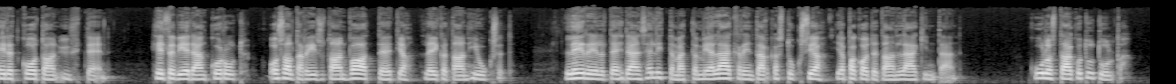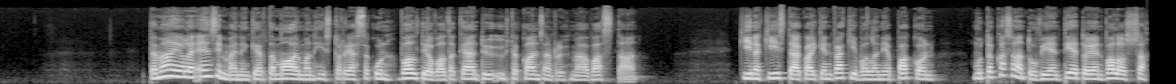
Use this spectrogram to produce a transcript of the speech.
heidät kootaan yhteen. Heiltä viedään korut, osalta riisutaan vaatteet ja leikataan hiukset. Leireillä tehdään selittämättömiä lääkärin tarkastuksia ja pakotetaan lääkintään. Kuulostaako tutulta? Tämä ei ole ensimmäinen kerta maailman historiassa, kun valtiovalta kääntyy yhtä kansanryhmää vastaan. Kiina kiistää kaiken väkivallan ja pakon, mutta kasaantuvien tietojen valossa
